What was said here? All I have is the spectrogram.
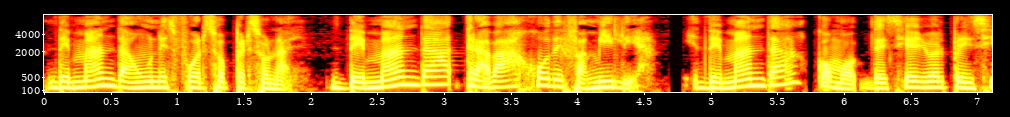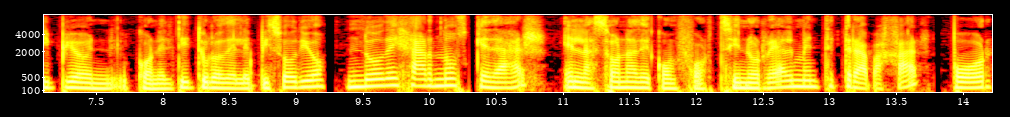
demanda un esfuerzo personal, demanda trabajo de familia, demanda, como decía yo al principio con el título del episodio, no dejarnos quedar en la zona de confort, sino realmente trabajar por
